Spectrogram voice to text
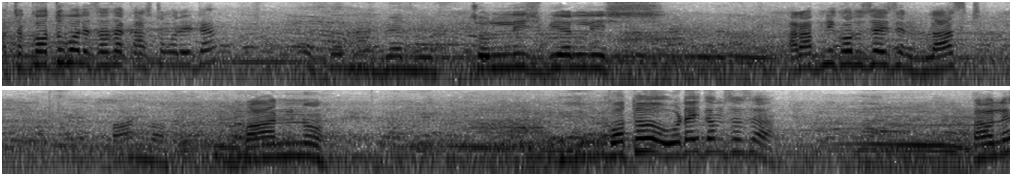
আচ্ছা কত বলে চাচা কাস্টমার এটা? চল্লিশ বিয়াল্লিশ। আর আপনি কত চাইছেন? লাস্ট বাহান্ন কত? ওটাই দাম চাচা? তাহলে?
